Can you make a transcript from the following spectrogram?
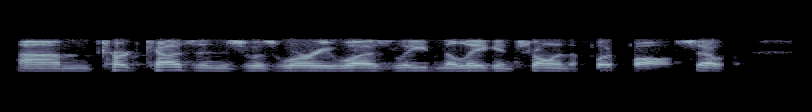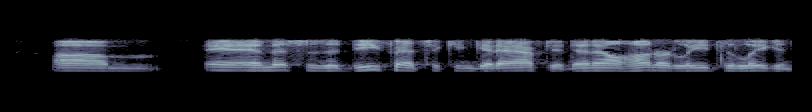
um, Kirk Cousins was where he was, leading the league and throwing the football. So, um, and this is a defense that can get after you. Danielle Hunter leads the league in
